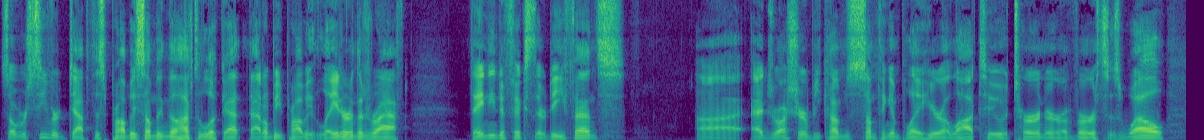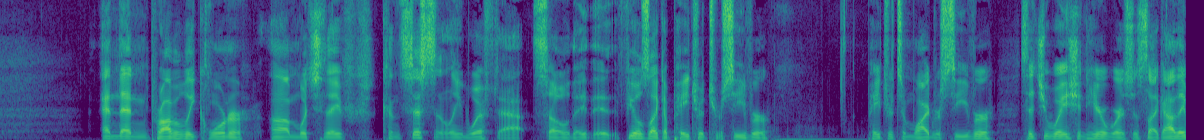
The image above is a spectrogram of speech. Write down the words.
So receiver depth is probably something they'll have to look at. That'll be probably later in the draft. They need to fix their defense. Uh, edge rusher becomes something in play here a lot too. A Turner, a Verse as well, and then probably corner, um, which they've consistently whiffed at. So they it feels like a Patriots receiver, Patriots and wide receiver situation here, where it's just like oh they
